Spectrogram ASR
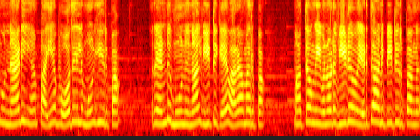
முன்னாடி என் பையன் போதையில மூழ்கி இருப்பான். ரெண்டு மூணு நாள் வீட்டுக்கே வராம இருப்பான். மற்றவங்க இவனோட வீடியோவை எடுத்து அனுப்பிட்டு இருப்பாங்க.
